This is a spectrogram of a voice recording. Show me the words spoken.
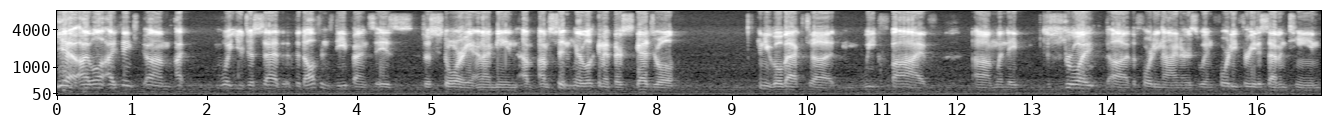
Yeah, I well, I think um, I, what you just said, the Dolphins' defense is the story, and I mean, I'm, I'm sitting here looking at their schedule, and you go back to Week Five um, when they destroy uh, the 49ers, win 43 to 17.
